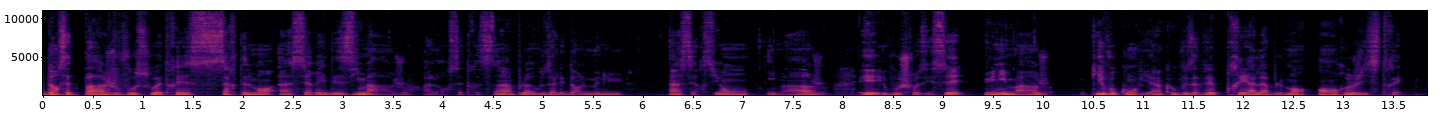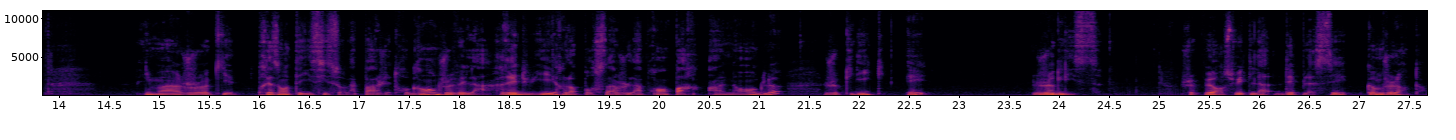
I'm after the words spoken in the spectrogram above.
Dans cette page, vous souhaiterez certainement insérer des images. Alors c'est très simple, vous allez dans le menu Insertion, Images, et vous choisissez une image qui vous convient, que vous avez préalablement enregistrée. L'image qui est présentée ici sur la page est trop grande, je vais la réduire, alors pour ça je la prends par un angle, je clique et je glisse je peux ensuite la déplacer comme je l'entends.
